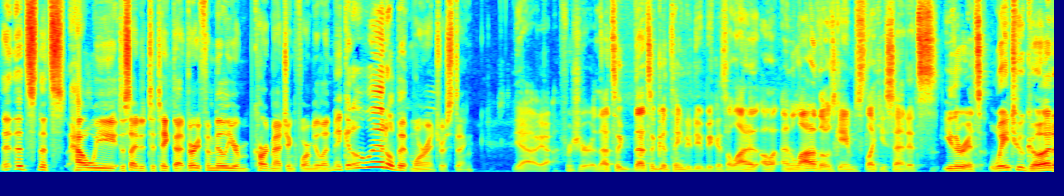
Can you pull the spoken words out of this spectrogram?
that's that's how we decided to take that very familiar card matching formula and make it a little bit more interesting. Yeah, yeah, for sure. That's a that's a good thing to do because a lot of and a lot of those games, like you said, it's either it's way too good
